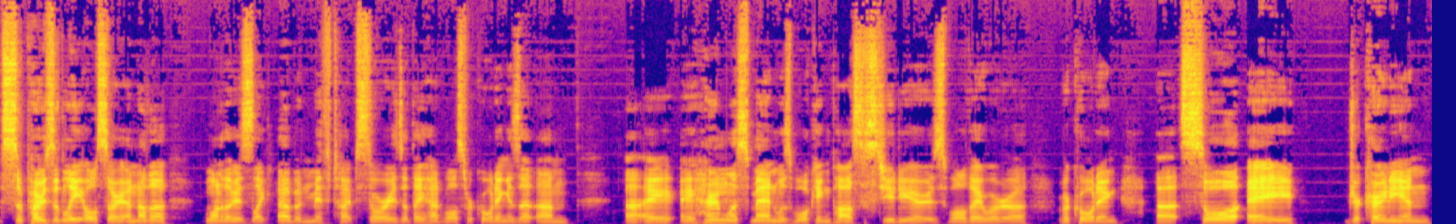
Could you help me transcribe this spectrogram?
supposedly also another one of those like urban myth type stories that they had whilst recording is that um uh, a a homeless man was walking past the studios while they were uh, recording, uh, saw a draconian,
